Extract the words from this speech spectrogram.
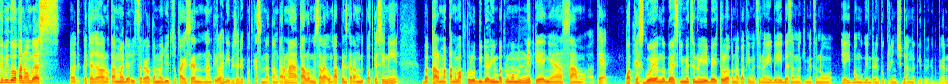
tapi gue akan membahas uh, kecacatan utama dari serial utama Jujutsu Kaisen nantilah di episode podcast mendatang. Karena kalau misalnya ungkapin sekarang di podcast ini bakal makan waktu lebih dari 45 menit kayaknya. Sama kayak podcast gue yang ngebahas Kimetsu no Yaiba itu loh kenapa Kimetsu no Yaiba sama Kimetsu no Yaiba Mugen Train tuh cringe banget gitu. Kan tapi kan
